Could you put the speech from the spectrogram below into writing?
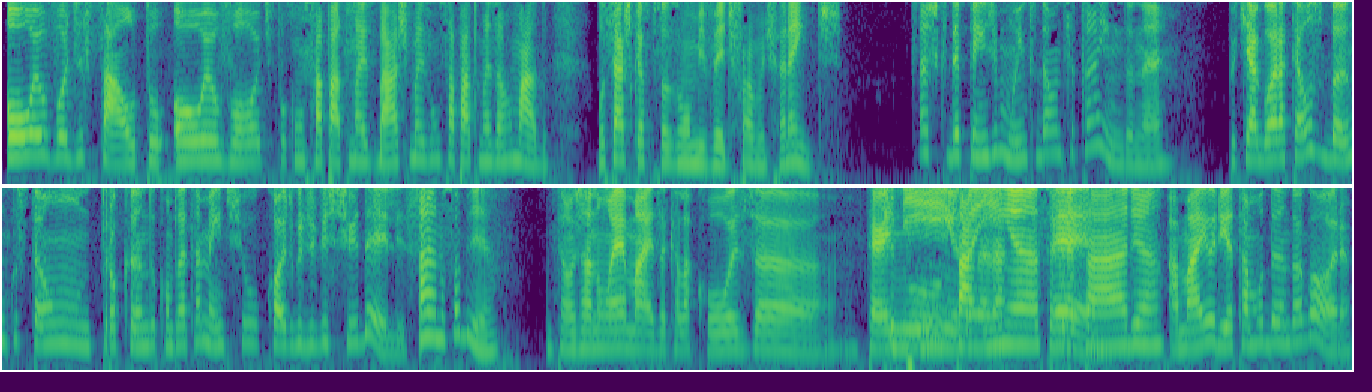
Ou eu vou de salto, ou eu vou, tipo, com um sapato mais baixo, mas um sapato mais arrumado. Você acha que as pessoas vão me ver de forma diferente? Acho que depende muito de onde você tá indo, né? Porque agora até os bancos estão trocando completamente o código de vestir deles. Ah, eu não sabia. Então já não é mais aquela coisa terninho. tipo, sainha, secretária. A maioria tá mudando agora.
